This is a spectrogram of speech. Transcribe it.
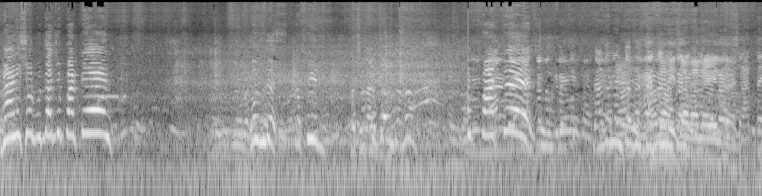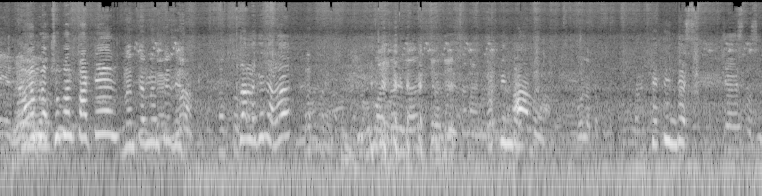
ज्ञानेश्वर बुद्धाजी पाटील कपिल पाटील राम लक्ष्मण पाटील नंतर नंतर लगेच झालं कपिन धाम. कपिल देश जयस्वासी.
